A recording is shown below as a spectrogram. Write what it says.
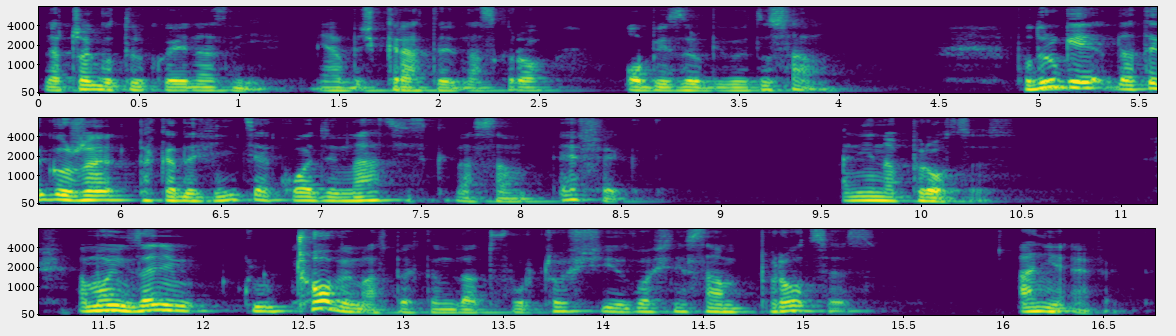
dlaczego tylko jedna z nich miała być kreatywna, skoro obie zrobiły to samo? Po drugie, dlatego, że taka definicja kładzie nacisk na sam efekt, a nie na proces. A moim zdaniem kluczowym aspektem dla twórczości jest właśnie sam proces, a nie efekt.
